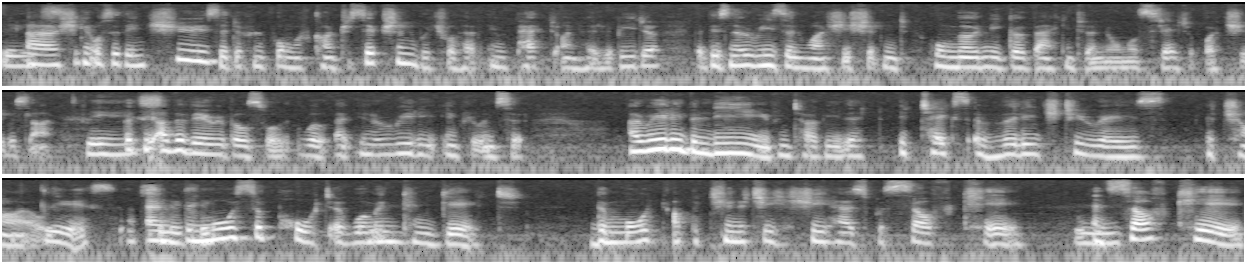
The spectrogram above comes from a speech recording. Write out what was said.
Yes. Uh, she can also then choose a different form of contraception, which will have impact on her libido. But there's no reason why she shouldn't hormonally go back into a normal state of what she was like. But the other variables will, will uh, you know, really influence her. I really believe, Nthabi, that it takes a village to raise a child. Yes, absolutely. And the more support a woman mm. can get, the more opportunity she has for self care. Mm. And self care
